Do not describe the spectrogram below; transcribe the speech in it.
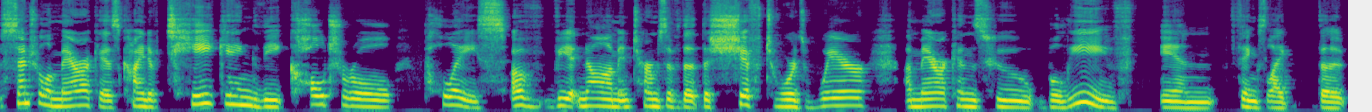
Central America is kind of taking the cultural place of Vietnam in terms of the, the shift towards where Americans who believe in things like the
